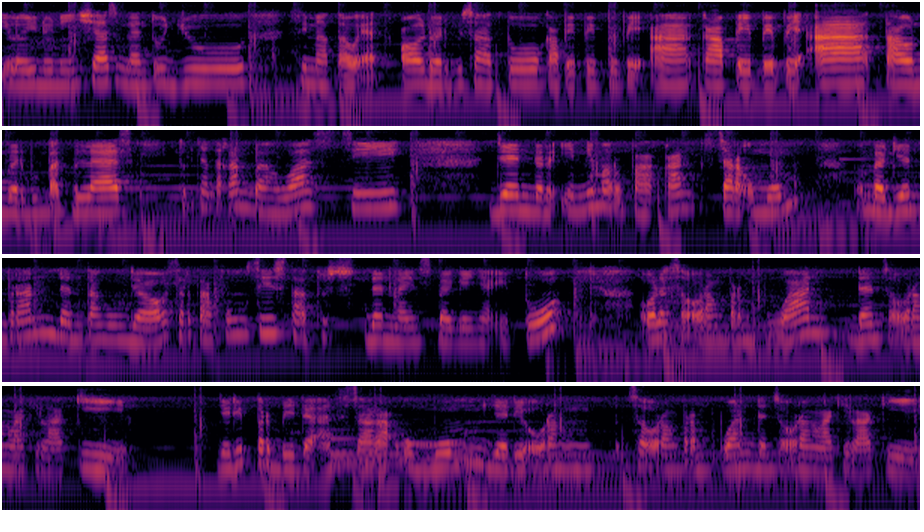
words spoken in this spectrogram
ILO Indonesia 97, Simatau et al 2001, KPPPA, KPPPA tahun 2014 itu menyatakan bahwa si Gender ini merupakan secara umum pembagian peran dan tanggung jawab serta fungsi, status dan lain sebagainya itu oleh seorang perempuan dan seorang laki-laki. Jadi perbedaan secara umum jadi orang seorang perempuan dan seorang laki-laki.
